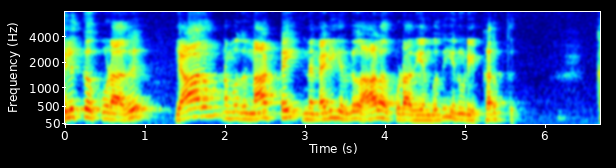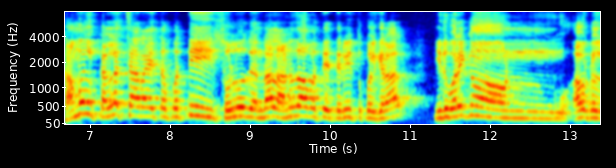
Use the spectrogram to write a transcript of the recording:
இழுக்கக்கூடாது. யாரும் நமது நாட்டை இந்த நடிகர்கள் ஆளக்கூடாது என்பது என்னுடைய கருத்து. கமல் கள்ளச்சாராயத்தை பற்றி சொல்வது என்றால் அனுதாபத்தை தெரிவித்துக் கொள்கிறார். இது வரைக்கும் அவர்கள்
